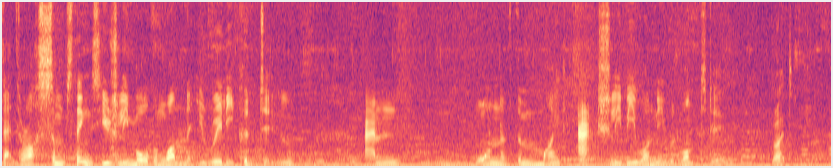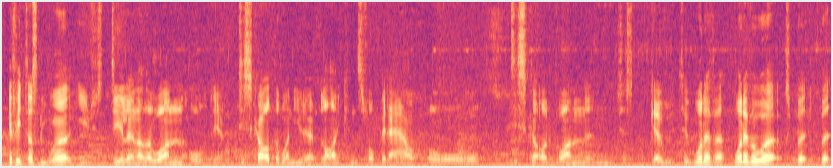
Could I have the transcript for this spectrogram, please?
that there are some things, usually more than one, that you really could do, and one of them might actually be one you would want to do. Right. If it doesn't work, you just deal another one, or you know, discard the one you don't like and swap it out, or discard one and just go to whatever, whatever works. But but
